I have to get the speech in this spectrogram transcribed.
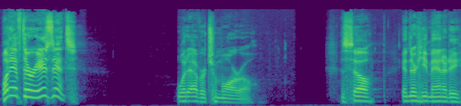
What if there isn't whatever tomorrow? And so, in their humanity,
